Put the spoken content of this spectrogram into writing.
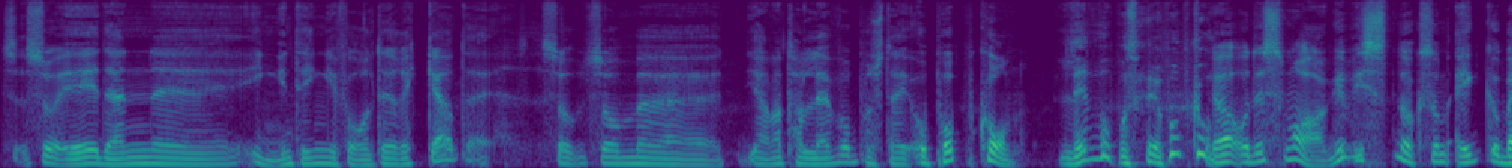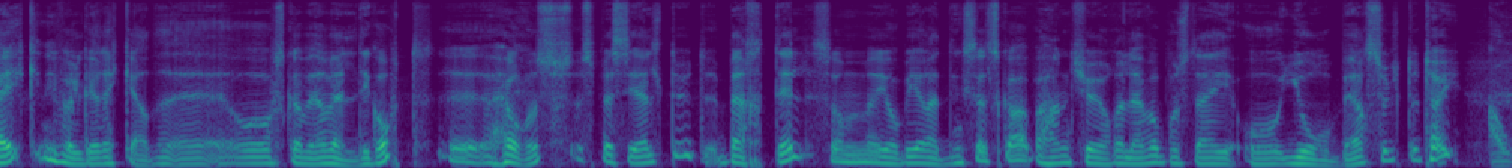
så, så er den eh, ingenting i forhold til Rikard, eh, som, som eh, gjerne tar leverpostei og popkorn. Lever på seg popkorn. Ja, og det smaker visstnok som egg og bacon, ifølge Rikard, eh, og skal være veldig godt. Eh, Høres spesielt ut. Bertil, som jobber i Redningsselskapet, han kjører leverpostei og jordbærsyltetøy. Au.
